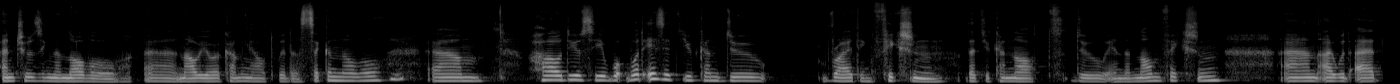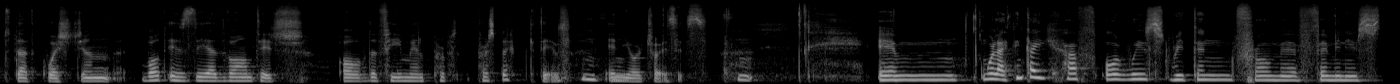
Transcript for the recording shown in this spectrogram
and choosing the novel, uh, now you are coming out with a second novel. Mhm. Um, how do you see what, what is it you can do writing fiction that you cannot do in the non-fiction? And I would add to that question: What is the advantage of the female per perspective Mm-hmm. in your choices? Um, well, I think I have always written from a feminist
